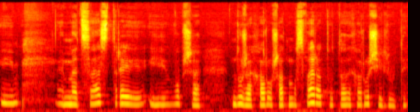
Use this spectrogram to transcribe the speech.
І медсестри, і взагалі дуже хороша атмосфера тут, а хороші люди.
